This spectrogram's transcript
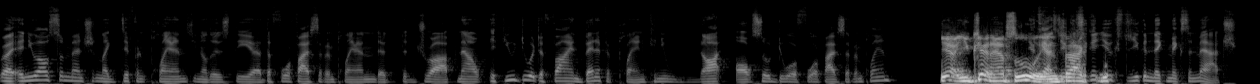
Right, and you also mentioned like different plans. You know, there's the uh, the four five seven plan, the the drop. Now, if you do a defined benefit plan, can you not also do a four five seven plan? Yeah, you can absolutely. You can, in you, fact, can, you, can, you can mix and match.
